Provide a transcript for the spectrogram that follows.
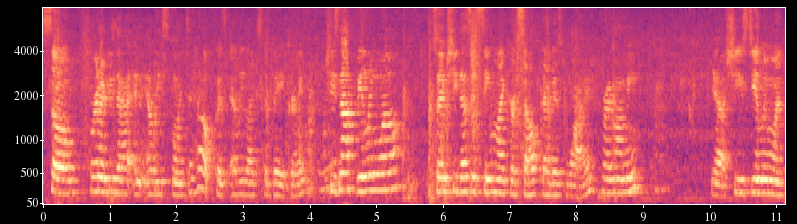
So we're gonna do that, and Ellie's going to help because Ellie likes to bake, right? She's not feeling well, so if she doesn't seem like herself, that is why, right, mommy? Yeah, she's dealing with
